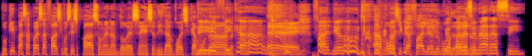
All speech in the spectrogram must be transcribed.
Porque passar por essa fase que vocês passam, né, na adolescência, de da voz ficar de mudando. ficar É, falhando. a voz fica falhando, Fica mudando. parecendo Araci.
